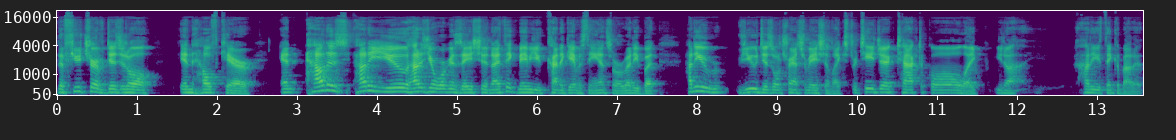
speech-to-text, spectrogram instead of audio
the future of digital in healthcare and how does how do you how does your organization? I think maybe you kind of gave us the answer already, but how do you view digital transformation? Like strategic, tactical, like you know, how do you think about it?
